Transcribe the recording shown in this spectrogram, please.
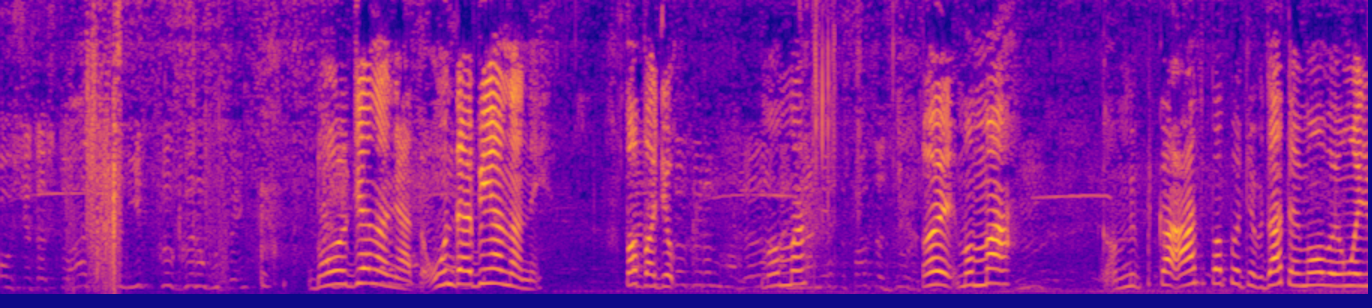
पाऊस येत असतो आज पण इतकं गरम होतंय दोन जणांनी आता. उंदर बी नाही. पप्पाचे इतकं गरम झालं मम्मा. आणि आम्ही असं पावसात अय मम्मा का मी का आज पप्पा जात आहे मोबाईल मध्ये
